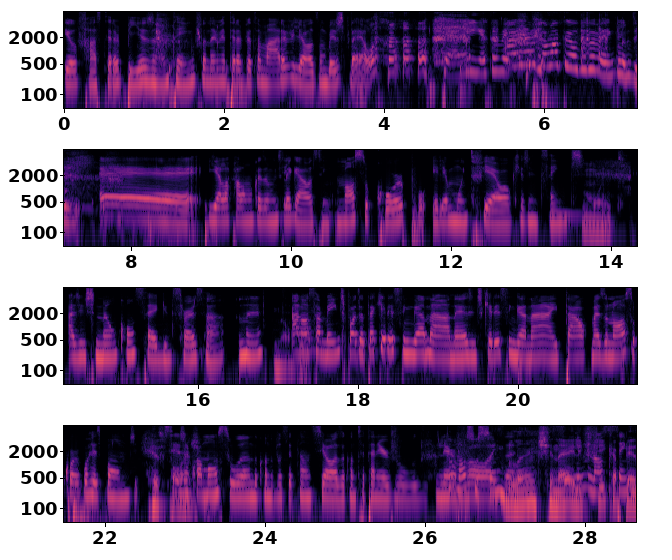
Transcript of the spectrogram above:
Eu faço terapia já há um tempo, né? Minha terapeuta maravilhosa, um beijo pra ela. Que é a minha também. Ai, da Matheusa também, inclusive. É... E ela fala uma coisa muito legal, assim, o nosso corpo, ele é muito fiel ao que a gente sente. Muito. A gente não consegue disfarçar, né? Não. A nossa mente pode até querer se enganar, né? A gente querer se enganar e tal, mas o nosso corpo responde. Responde. Seja com a mão suando quando você tá ansiosa, quando você tá nervoso, Então, o nervosa. nosso semblante, né? Sim, ele nosso fica semblante,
